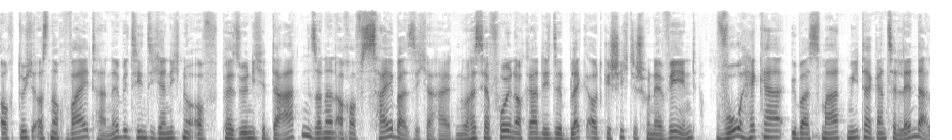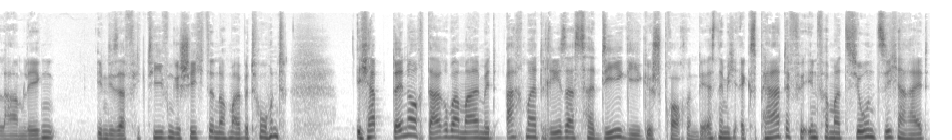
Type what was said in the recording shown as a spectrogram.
auch durchaus noch weiter, ne? beziehen sich ja nicht nur auf persönliche Daten, sondern auch auf Cybersicherheiten. Du hast ja vorhin auch gerade diese Blackout-Geschichte schon erwähnt, wo Hacker über Smart Meter ganze Länder lahmlegen. In dieser fiktiven Geschichte nochmal betont. Ich habe dennoch darüber mal mit Ahmad Reza Sadeghi gesprochen. Der ist nämlich Experte für Informationssicherheit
